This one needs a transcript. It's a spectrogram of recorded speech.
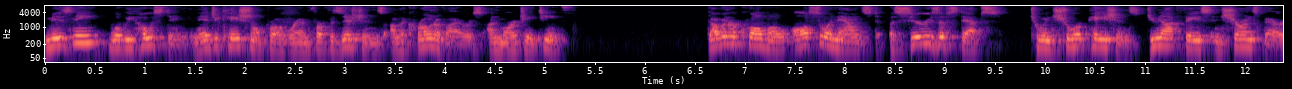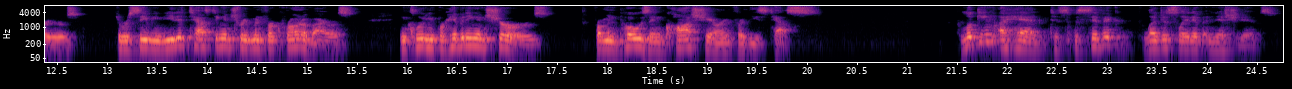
MSSNY will be hosting an educational program for physicians on the coronavirus on March 18th. Governor Cuomo also announced a series of steps to ensure patients do not face insurance barriers to receiving needed testing and treatment for coronavirus, including prohibiting insurers from imposing cost sharing for these tests. Looking ahead to specific legislative initiatives,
